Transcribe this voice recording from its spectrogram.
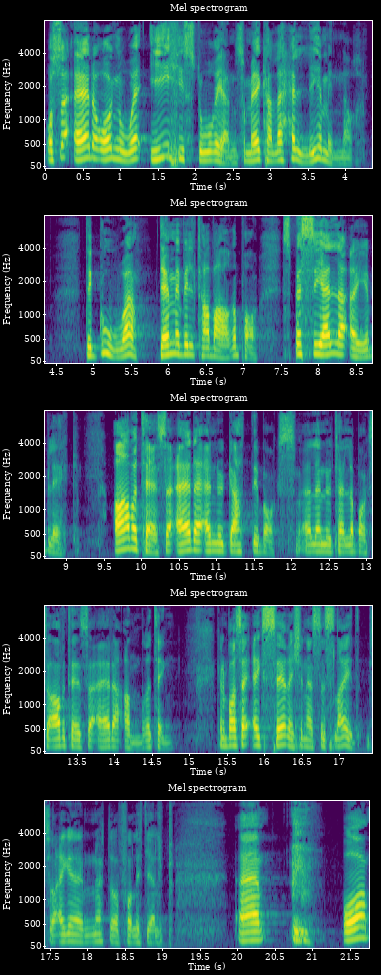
Og så er det òg noe i historien som vi kaller hellige minner. Det gode, det vi vil ta vare på. Spesielle øyeblikk. Av og til så er det en Nugatti-boks eller en Nutella-boks. Av og til så er det andre ting. Kan Jeg bare si, jeg ser ikke neste slide, så jeg er nødt til å få litt hjelp. Eh, og,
